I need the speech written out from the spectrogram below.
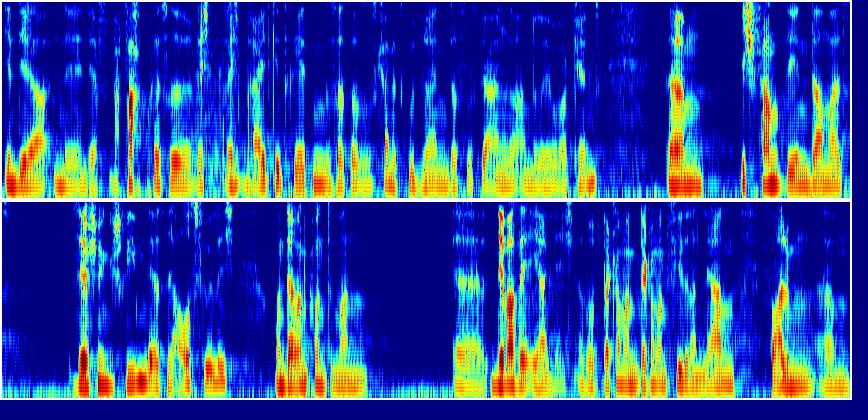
in, der, in, der, in der Fachpresse recht, recht breit getreten. Das heißt also, es kann jetzt gut sein, dass es der ein oder andere Hörer kennt. Ähm, ich fand den damals sehr schön geschrieben, der ist sehr ausführlich und daran konnte man, äh, der war sehr ehrlich. Also da kann man, da kann man viel dran lernen, vor allem ähm,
